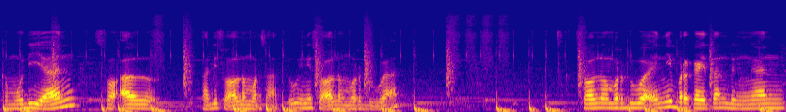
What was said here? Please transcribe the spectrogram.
Kemudian soal tadi soal nomor satu, ini soal nomor dua. Soal nomor dua ini berkaitan dengan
